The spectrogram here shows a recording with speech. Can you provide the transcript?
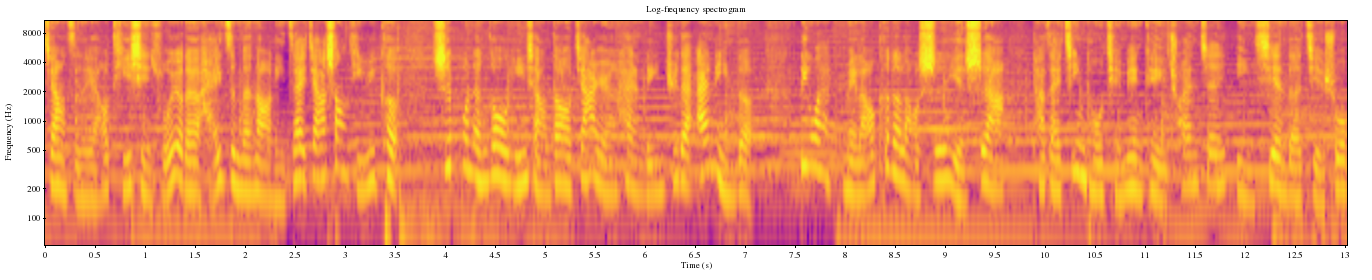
这样子也要提醒所有的孩子们呢，你在家上体育课是不能够影响到家人和邻居的安宁的。另外，美劳课的老师也是啊，他在镜头前面可以穿针引线的解说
